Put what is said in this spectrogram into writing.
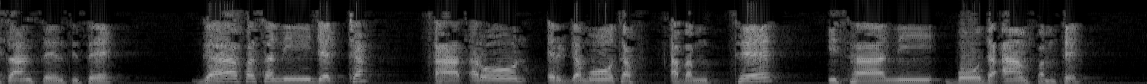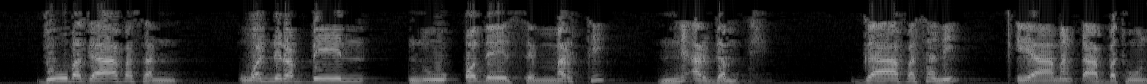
isaan seensisee gaafa sanii jecha qaaxaroon ergamootaaf qabamtee isaanii booda'aanfamte. Duuba gaafa san wanni rabbiin nu odeesse marti ni argamti. Gaafa sani qiyaaman dhaabbatuun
